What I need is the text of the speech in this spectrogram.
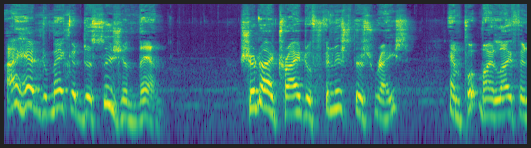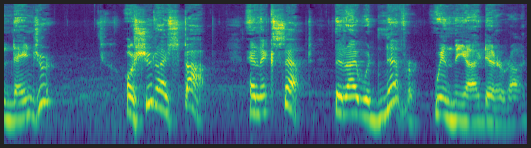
I had to make a decision then. Should I try to finish this race and put my life in danger? Or should I stop and accept that I would never win the Iditarod?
